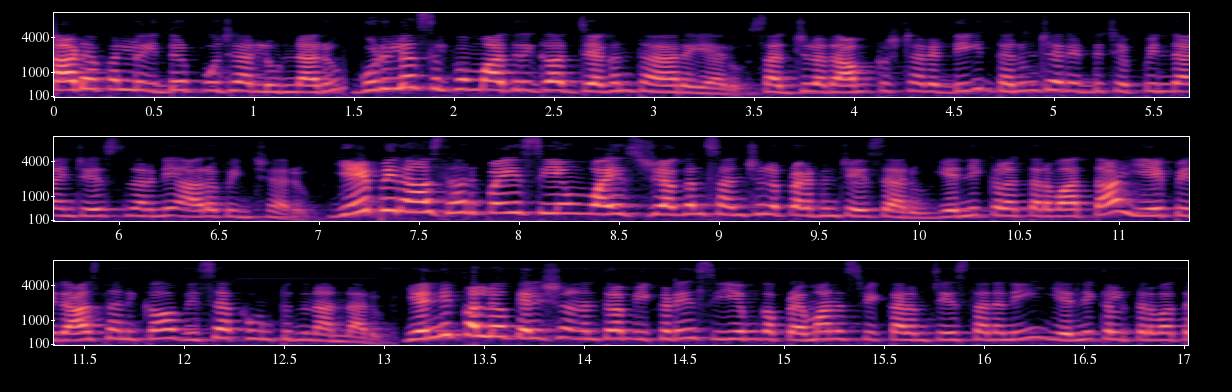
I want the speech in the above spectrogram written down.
తాడేపల్లిలో ఇద్దరు పూజారులు ఉన్నారు. గుడిలో శిల్పం మాదిరిగా జగన్ తయారయ్యారు. సజ్జల రామకృష్ణారెడ్డి ధనుంజయ రెడ్డి చెప్పింది ఆయన చేస్తున్నారని ఆరోపించారు. ఏపీ రాజధానిపై సీఎం వైఎస్ జగన్ సంచలన ప్రకటన చేశారు. ఎన్నికల తర్వాత ఏపీ రాజధానిగా విశాఖ ఉంటుందని అన్నారు. ఎన్నికల్లో గెలిచిన అనంతరం ఇక్కడే సీఎంగా ప్రమాణ స్వీకారం చేస్తానని ఎన్నికల తర్వాత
